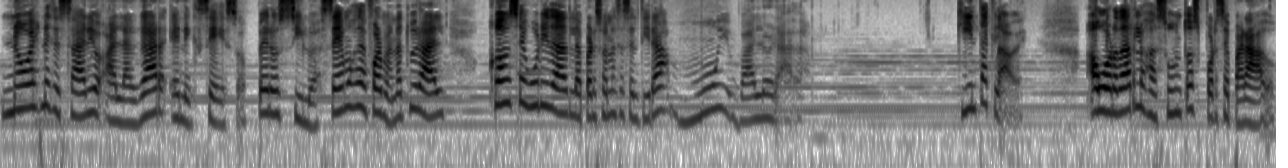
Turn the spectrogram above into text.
No es necesario halagar en exceso, pero si lo hacemos de forma natural, con seguridad la persona se sentirá muy valorada. Quinta clave. Abordar los asuntos por separado,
